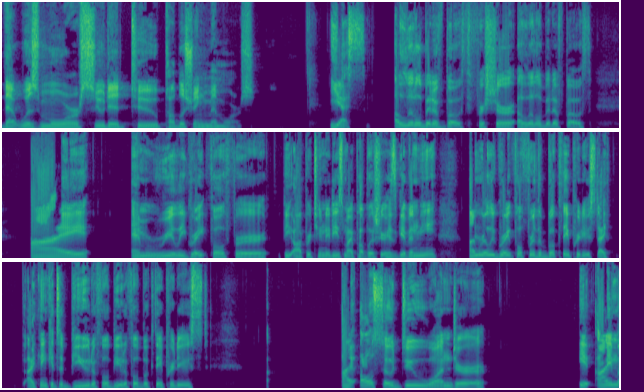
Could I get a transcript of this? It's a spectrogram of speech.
that was more suited to publishing memoirs? Yes, a little bit of both, for sure, a little bit of both. I am really grateful for the opportunities my publisher has given me. I'm really grateful for the book they produced. I I think it's a beautiful beautiful book they produced. I also do wonder it, I'm,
